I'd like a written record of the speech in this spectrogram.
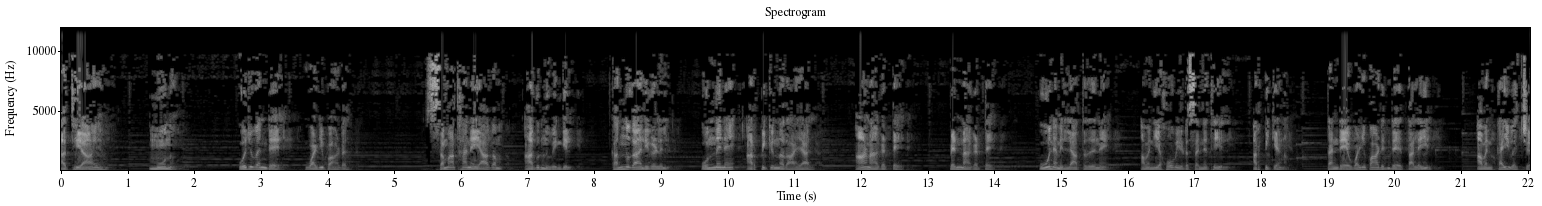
അധ്യായം മൂന്ന്. ഒരുവന്റെ വഴിപാട് സമാധാനയാഗം ആകുന്നുവെങ്കിൽ കന്നുകാലികളിൽ ഒന്നിനെ അർപ്പിക്കുന്നതായാൽ ആണാകട്ടെ പെണ്ണാകട്ടെ ഊനമില്ലാത്തതിനെ അവൻ യഹോവയുടെ സന്നിധിയിൽ അർപ്പിക്കണം. തന്റെ വഴിപാടിന്റെ തലയിൽ അവൻ കൈവച്ച്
